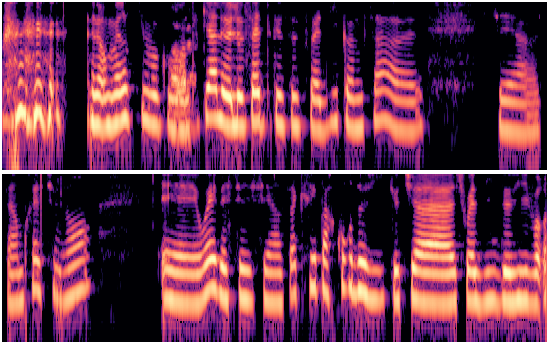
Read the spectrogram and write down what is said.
Alors merci beaucoup. Ah en tout cas, le, fait que ce soit dit comme ça, euh, euh, c'est impressionnant. Et ouais, c'est un sacré parcours de vie que tu as choisi de vivre,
